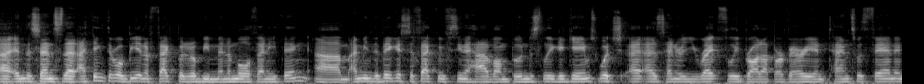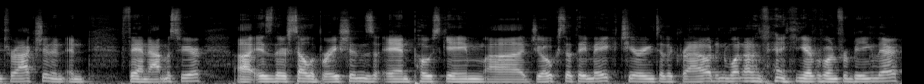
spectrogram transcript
uh, in the sense that I think there will be an effect, but it'll be minimal if anything. Um, I mean, the biggest effect we've seen it have on Bundesliga games, which, as Henry you rightfully brought up, are very intense with fan interaction and, and fan atmosphere, uh, is their celebrations and post game uh, jokes that they make, cheering to the crowd and whatnot, and thanking everyone for being there.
